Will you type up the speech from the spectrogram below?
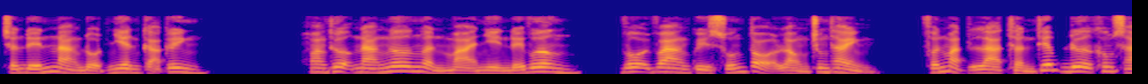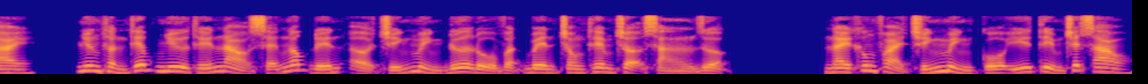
chấn đến nàng đột nhiên cả kinh. Hoàng thượng nàng ngơ ngẩn mà nhìn đế vương, vội vàng quỳ xuống tỏ lòng trung thành, phấn mặt là thần thiếp đưa không sai, nhưng thần thiếp như thế nào sẽ ngốc đến ở chính mình đưa đồ vật bên trong thêm trợ sàng dược. Này không phải chính mình cố ý tìm chết sao.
